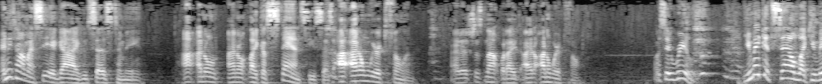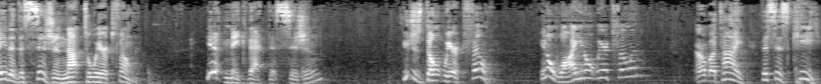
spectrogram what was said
Anytime I see a guy who says to me, I, I don't, I don't like a stance, he says, I, I don't wear tefillin. That's just not what I, I, I don't wear tefillin. I would say, really? You make it sound like you made a decision not to wear tefillin. You didn't make that decision. You just don't wear tefillin. You know why you don't wear tefillin? Arabatai, this is key.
